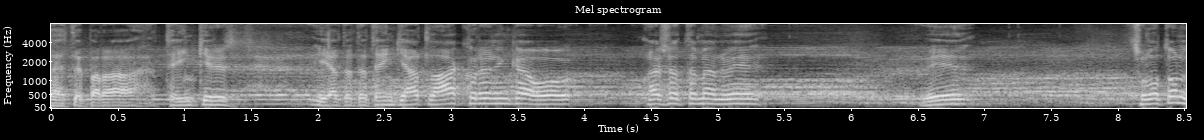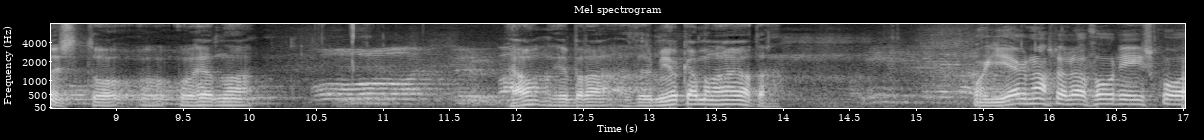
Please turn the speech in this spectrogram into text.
þetta er bara tengir, ég held að þetta tengi alla akureyringa og nærsveitamenn við, við svona tónlist og, og, og hérna, já, ég bara, þetta er mjög gaman að hafa þetta. Og ég náttúrulega fór í sko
